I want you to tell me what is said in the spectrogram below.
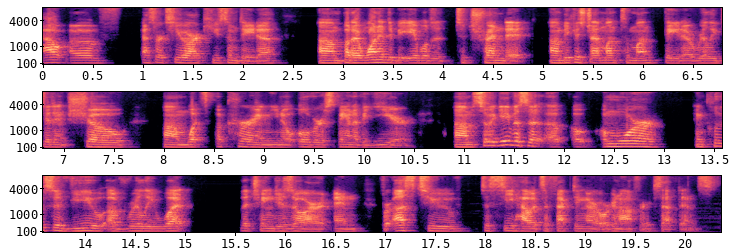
out of SRTR QSIM data. Um, but I wanted to be able to, to trend it um, because that month to month data really didn't show um, what's occurring, you know, over a span of a year. Um, so it gave us a, a, a, more inclusive view of really what the changes are and for us to to see how it's affecting our organ offer acceptance.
